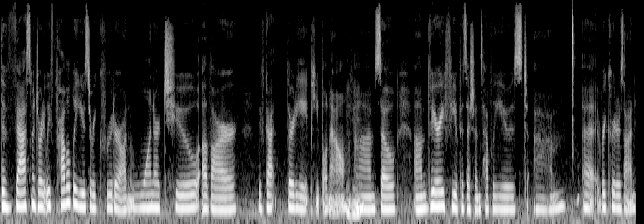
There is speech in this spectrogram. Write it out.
the vast majority we've probably used a recruiter on one or two of our we've got 38 people now. Um, so um, very few positions have we used um, uh, recruiters on.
